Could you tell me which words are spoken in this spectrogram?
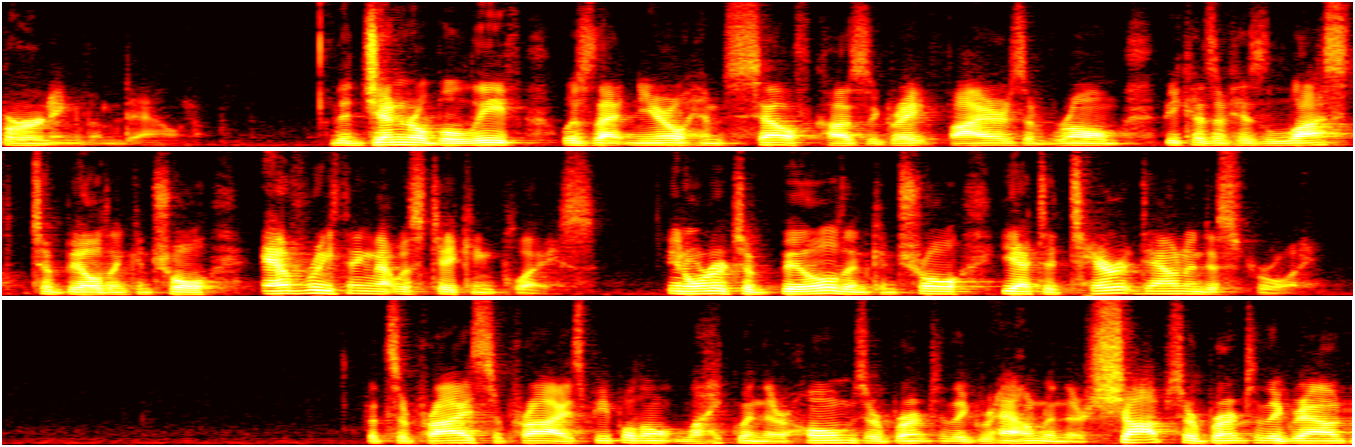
Burning them down. The general belief was that Nero himself caused the great fires of Rome because of his lust to build and control everything that was taking place. In order to build and control, he had to tear it down and destroy. But surprise, surprise, people don't like when their homes are burnt to the ground, when their shops are burnt to the ground,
